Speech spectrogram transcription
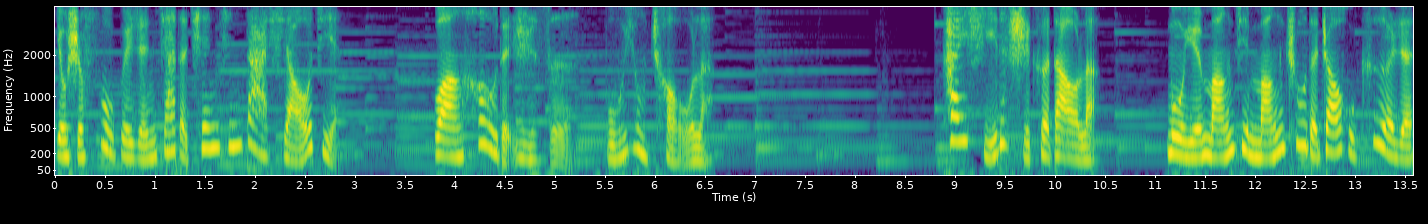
又是富贵人家的千金大小姐，往后的日子不用愁了。开席的时刻到了，暮云忙进忙出的招呼客人，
